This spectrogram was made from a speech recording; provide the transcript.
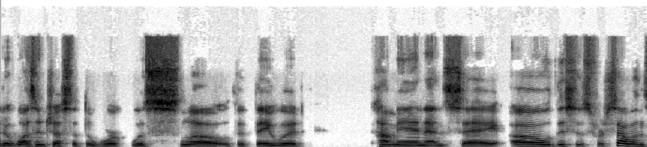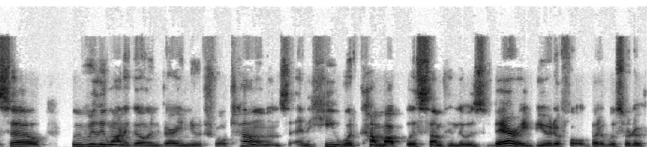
That it wasn't just that the work was slow, that they would come in and say, oh, this is for so and so we really want to go in very neutral tones. And he would come up with something that was very beautiful, but it was sort of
